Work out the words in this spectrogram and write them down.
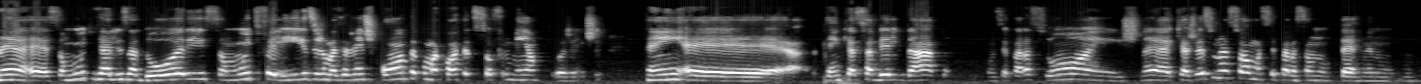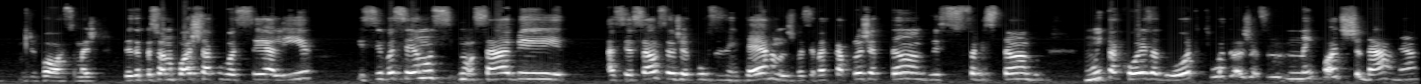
né, é, são muito realizadores, são muito felizes, mas a gente conta com uma cota de sofrimento. A gente tem, é, tem que saber lidar com com separações, né? Que às vezes não é só uma separação num término, num divórcio, mas às vezes a pessoa não pode estar com você ali E se você não, não sabe acessar os seus recursos internos, você vai ficar projetando e solicitando muita coisa do outro que o outro às vezes nem pode te dar, né?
